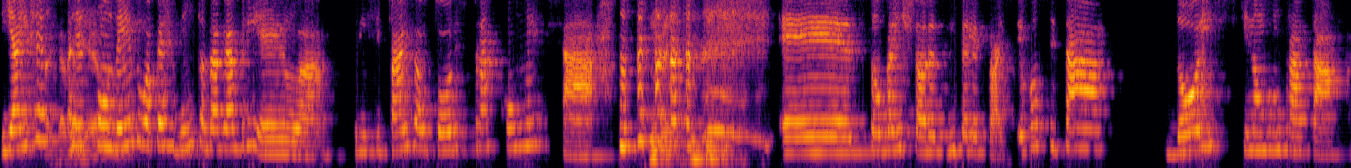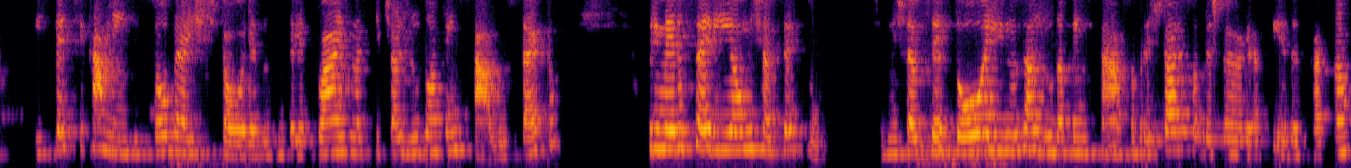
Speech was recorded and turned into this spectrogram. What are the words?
E aí, re, respondendo a pergunta da Gabriela, principais autores para começar é, sobre a história dos intelectuais. Eu vou citar dois que não vão tratar especificamente sobre a história dos intelectuais, mas que te ajudam a pensá-los, certo? O primeiro seria o Michel de Certeau. O Michel de Certeau, ele nos ajuda a pensar sobre a história, sobre a historiografia da educação,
